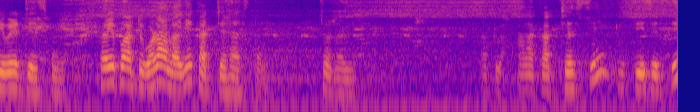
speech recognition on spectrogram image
డివైడ్ చేసుకుని పై పార్ట్ కూడా అలాగే కట్ చేసేస్తాను. చూడండి. అట్లా అలా కట్ చేసి తీసేసి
